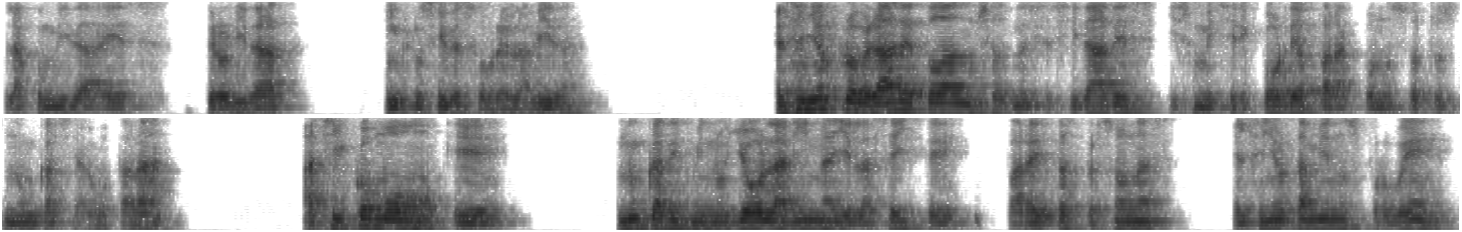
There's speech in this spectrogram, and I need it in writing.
la comida es prioridad inclusive sobre la vida. El Señor proveerá de todas nuestras necesidades y su misericordia para con nosotros nunca se agotará. Así como eh, nunca disminuyó la harina y el aceite para estas personas, el Señor también nos provee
